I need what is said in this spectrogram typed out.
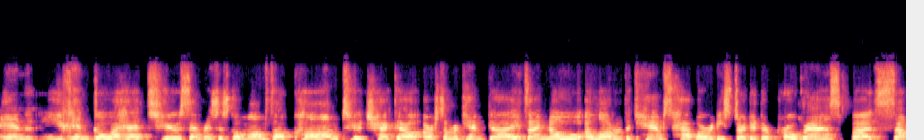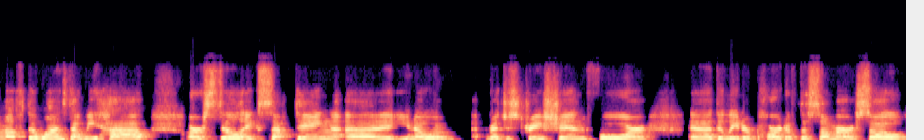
and you can go ahead to sanfranciscomoms.com to check out our summer camp guides. I know a lot of the camps have already started their programs, but some of the ones that we have are still accepting, uh, you know, registration for uh, the later part of the summer. So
